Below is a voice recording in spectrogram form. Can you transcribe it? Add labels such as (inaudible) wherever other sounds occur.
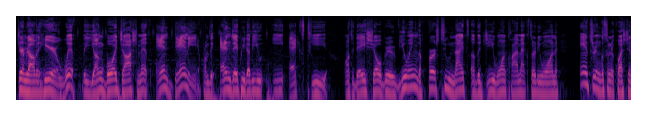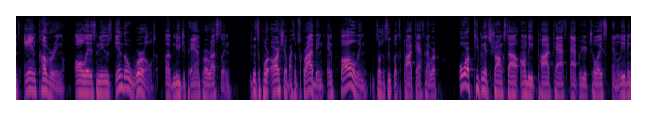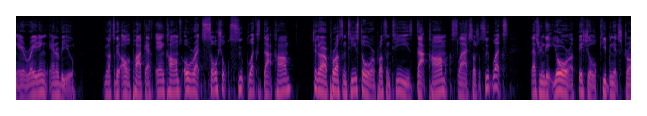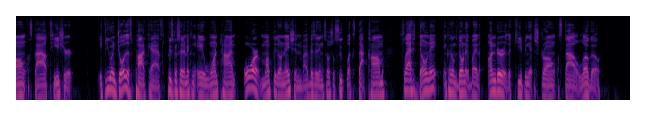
Jeremy Donovan here with the young boy Josh Smith and Danny from the NJPW EXT. On today's show, we'll be reviewing the first two nights of the G1 Climax 31, answering listener questions, and covering all latest news in the world of New Japan Pro Wrestling. You can support our show by subscribing and following the Social Suplex Podcast Network or keeping it strong style on the podcast app of your choice and leaving a rating and review. You can also get all the podcasts and columns over at socialsuplex.com. Check out our Pro Wrestling Tees store, prowrestlingtees.com slash social suplex. That's where you can get your official Keeping It Strong style t-shirt. If you enjoy this podcast, please consider making a one-time or monthly donation by visiting socialsuplex.com slash donate and click on the donate button under the Keeping It Strong style logo.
